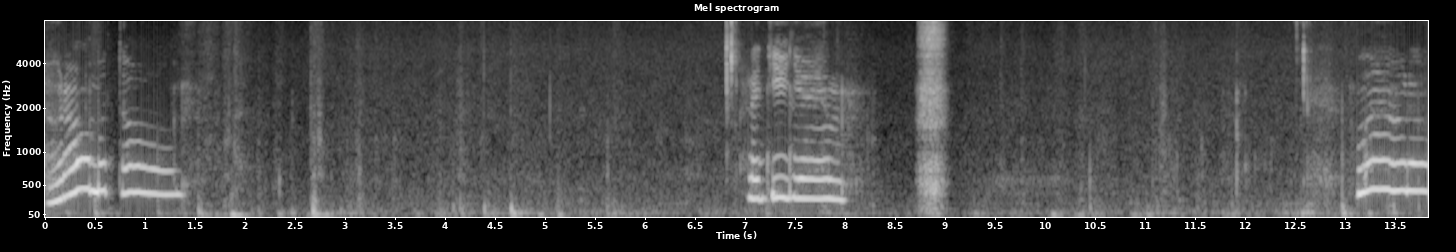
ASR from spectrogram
Грамота. Радіємо. Ура,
